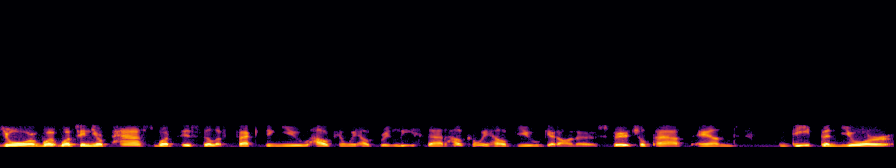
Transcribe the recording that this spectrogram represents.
your what, what's in your past, what is still affecting you. How can we help release that? How can we help you get on a spiritual path and deepen your,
